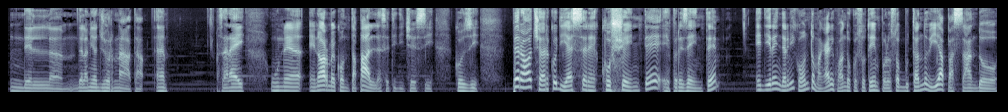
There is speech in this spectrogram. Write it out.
del, della mia giornata. Eh. Sarei un enorme contapalle se ti dicessi così. Però cerco di essere cosciente e presente e di rendermi conto magari quando questo tempo lo sto buttando via passando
